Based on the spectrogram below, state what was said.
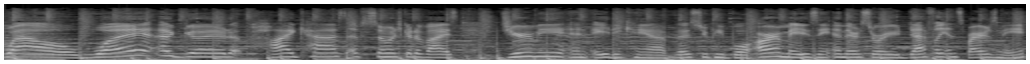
Wow, what a good podcast. of so much good advice. Jeremy and Adie Camp, those two people are amazing, and their story definitely inspires me.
